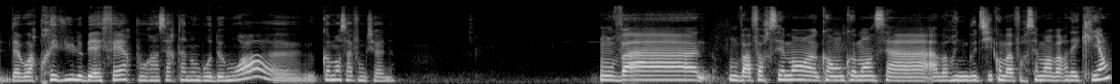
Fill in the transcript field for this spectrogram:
d'avoir prévu le BFR pour un certain nombre de mois? Euh, Comment ça fonctionne? On va, on va forcément, quand on commence à avoir une boutique, on va forcément avoir des clients.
